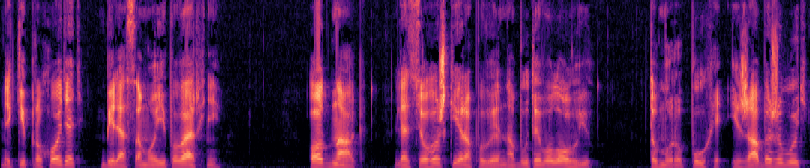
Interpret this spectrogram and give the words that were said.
які проходять біля самої поверхні. Однак для цього шкіра повинна бути вологою, тому ропухи і жаби живуть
